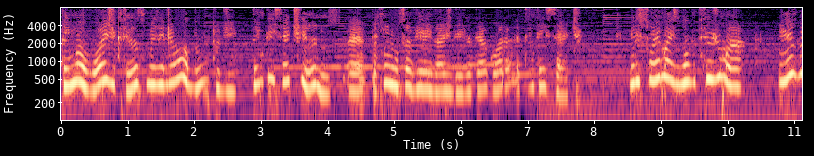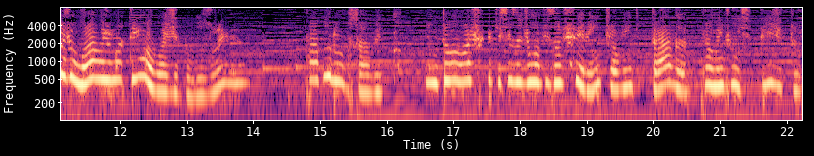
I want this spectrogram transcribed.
tem uma voz de criança, mas ele é um adulto de 37 anos. É, pra quem não sabia a idade dele até agora, é 37. Ele só é mais novo que o Gilmar. Mesmo o Gilmar, o Gilmar tem uma voz de idoso. Ele tá duro, sabe? Então eu acho que precisa de uma visão diferente, alguém que traga realmente um espírito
